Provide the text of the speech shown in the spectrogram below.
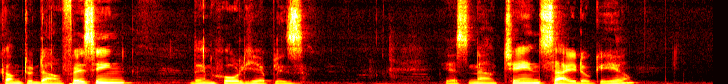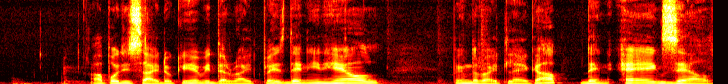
Come to down facing. Then hold here please yes now change side okay? Here opposite side okay with the right place then inhale bring the right leg up then exhale.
